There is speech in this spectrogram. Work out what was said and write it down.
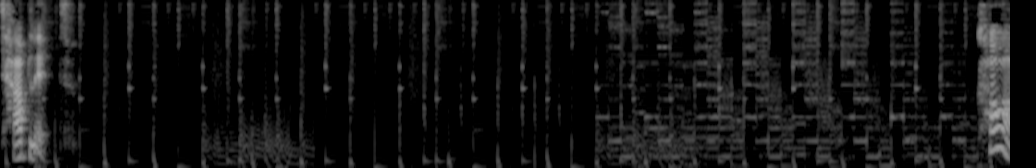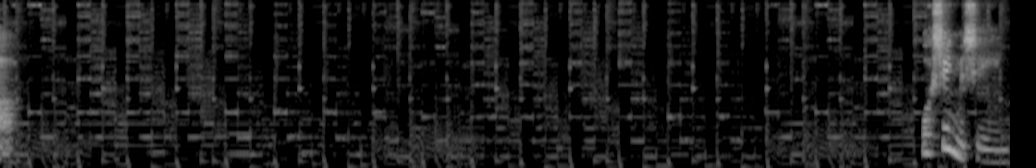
Tablet. Car. Washing machine.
